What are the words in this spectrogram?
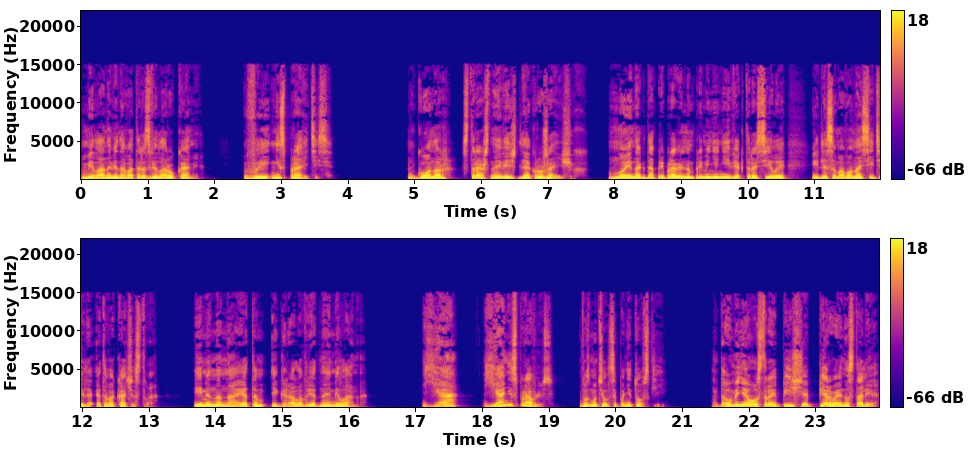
Милана виновато развела руками. Вы не справитесь. Гонор — страшная вещь для окружающих, но иногда при правильном применении вектора силы и для самого носителя этого качества. Именно на этом играла вредная Милана. «Я? Я не справлюсь!» — возмутился Понятовский. «Да у меня острая пища первая на столе.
